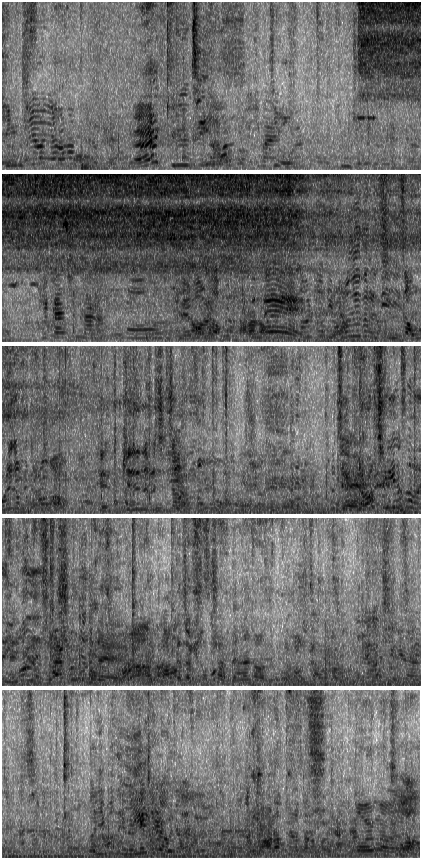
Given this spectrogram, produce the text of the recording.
김지영이 하나 필요해. 에? 김지현? 김지원. 김조. 객관식 하나. 어, 대박이다. 근데 이번에들은 진짜 오래전부터 한 거야. 걔, 걔네들은 진짜 한 거고. 솔직히 결혼식에서는 이번에 잘 보내던데. 맨날 수업시간 맨날 자는데 나 이번에 위에 들고 있는데? 하나 틀렸다는 거 아니야? 얼마나? 좋아.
